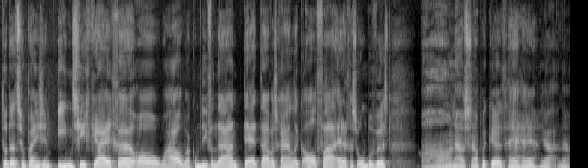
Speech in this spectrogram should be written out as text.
Totdat ze opeens een inzicht krijgen. Oh, wauw, waar komt die vandaan? Theta waarschijnlijk, alpha, ergens onbewust. Oh, nou snap ik het. He, he. Ja, nou,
